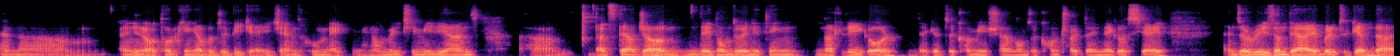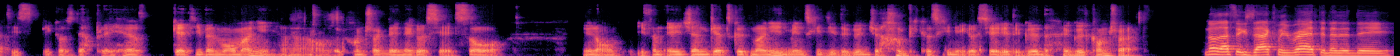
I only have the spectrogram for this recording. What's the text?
and um, and you know talking about the big agent who make you know multi millions um, that's their job. They don't do anything not legal. They get the commission on the contract they negotiate. And the reason they are able to get that is because their players get even more money uh, on the contract they negotiate. So you know if an agent gets good money it means he did a good job because he negotiated a good a good contract. No, that's exactly right. At the the day,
